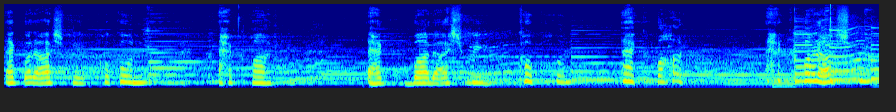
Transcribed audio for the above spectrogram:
একবার আসবে খোকন, একবার একবার আসবি খোকন, একবার একবার আসবি।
